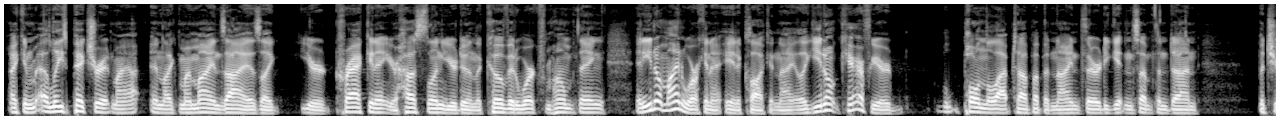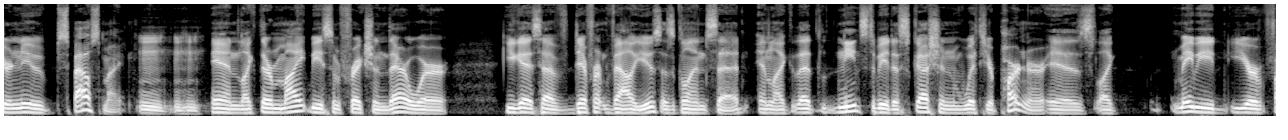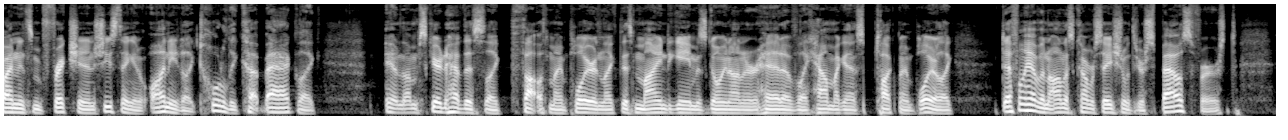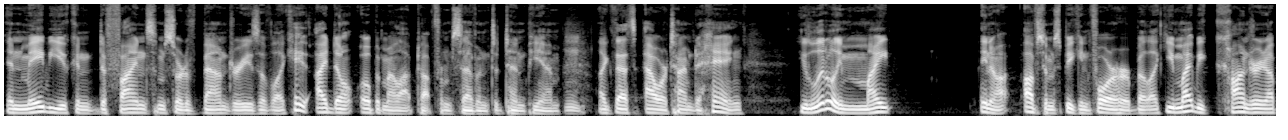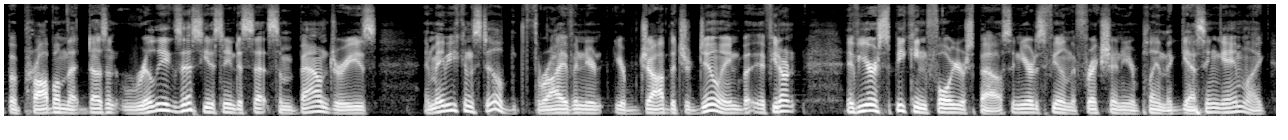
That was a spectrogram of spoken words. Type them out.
I can at least picture it in my in like my mind's eye is like you're cracking it, you're hustling, you're doing the COVID work from home thing, and you don't mind working at eight o'clock at night. Like you don't care if you're pulling the laptop up at nine thirty, getting something done, but your new spouse might, mm-hmm. and like there might be some friction there where you guys have different values, as Glenn said, and like that needs to be a discussion with your partner. Is like maybe you're finding some friction, and she's thinking, "Oh, I need to like totally cut back." Like, and I'm scared to have this like thought with my employer, and like this mind game is going on in her head of like, how am I going to talk to my employer? Like, definitely have an honest conversation with your spouse first, and maybe you can define some sort of boundaries of like, hey, I don't open my laptop from seven to 10 p.m. Mm. Like that's our time to hang. You literally might you know, obviously I'm speaking for her, but like you might be conjuring up a problem that doesn't really exist. You just need to set some boundaries and maybe you can still thrive in your, your job that you're doing. But if you don't, if you're speaking for your spouse and you're just feeling the friction and you're playing the guessing game, like,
